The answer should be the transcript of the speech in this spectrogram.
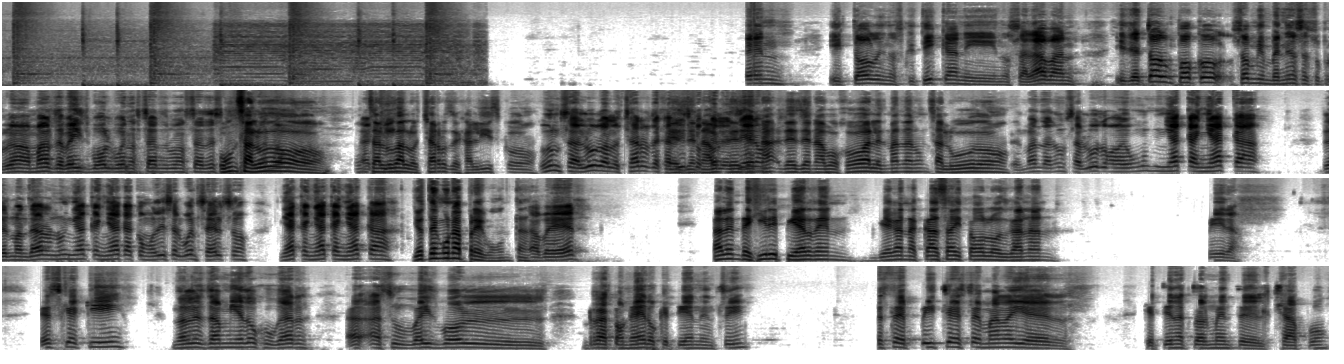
y todo y nos critican y nos alaban y de todo un poco son bienvenidos a su programa más de béisbol. Buenas tardes, buenas tardes. Un saludo, un saludo a los charros de Jalisco. Un saludo a los charros de Jalisco desde, que les dieron. desde Navojoa les mandan un saludo. Les mandan un saludo, un ñaca ñaca. Les mandaron un ñaca ñaca, como dice el buen Celso. ñaca ñaca ñaca. Yo tengo una pregunta. A ver. Salen de gira y pierden, llegan a casa y todos los ganan. Mira, es que aquí no les da miedo jugar a, su béisbol ratonero que tienen, ¿sí? Este pitcher, este manager que tiene actualmente el Chapo,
